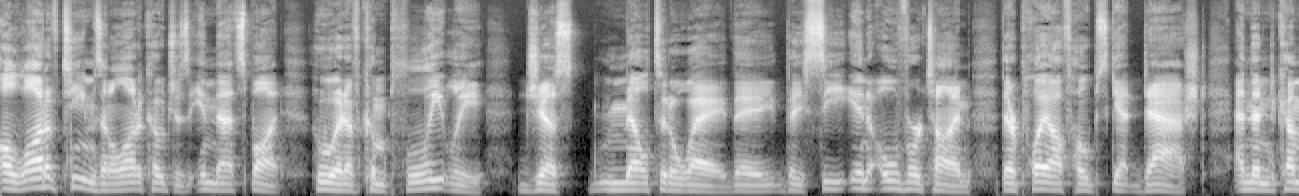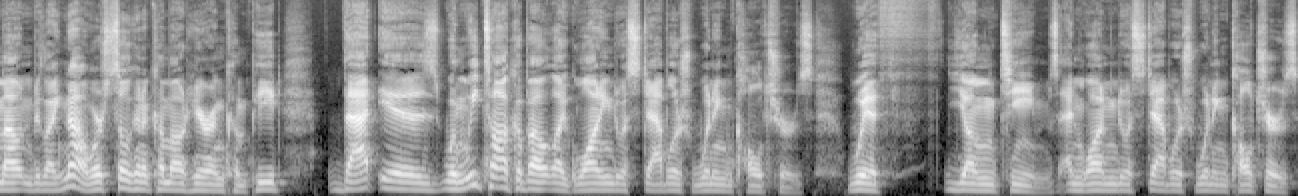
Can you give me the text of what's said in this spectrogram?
a lot of teams and a lot of coaches in that spot who would have completely just melted away. They they see in overtime their playoff hopes get dashed, and then to come out and be like, no, we're still going to come out here and compete. That is when we talk about like wanting to establish winning cultures with young teams and wanting to establish winning cultures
